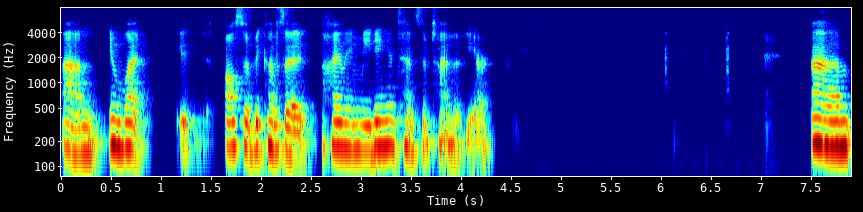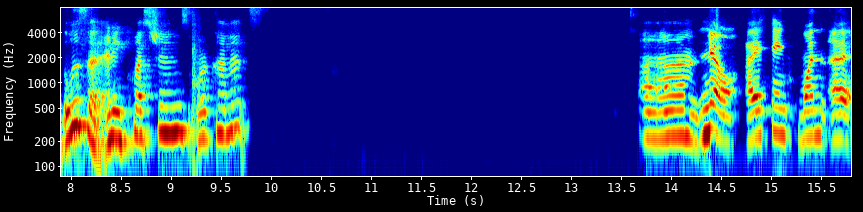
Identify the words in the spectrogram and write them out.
um, in what also becomes a highly meeting intensive time of year. Um, Melissa, any questions or comments? Um, no, I think one, uh,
